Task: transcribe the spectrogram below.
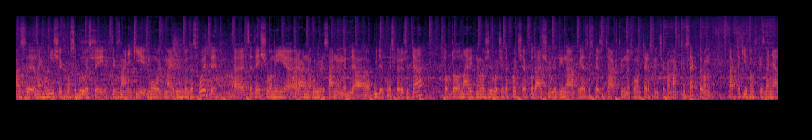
Одна з найголовніших особливостей тих знань, які молодь має змогу засвоїти, е, це те, що вони є реально універсальними для будь-якої сфери життя. Тобто навіть неважливо, чи захоче в подальшому людина пов'язати своє життя активно з волонтерством чи громадським сектором. Так, такі знову таки знання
